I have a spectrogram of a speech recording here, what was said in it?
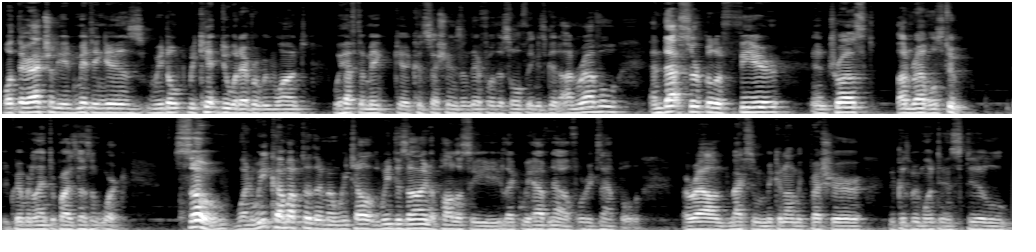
what they're actually admitting is we don't we can't do whatever we want. We have to make uh, concessions, and therefore this whole thing is going to unravel. And that circle of fear and trust unravels too. The criminal enterprise doesn't work. So when we come up to them and we tell them we design a policy like we have now, for example, around maximum economic pressure because we want to instill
